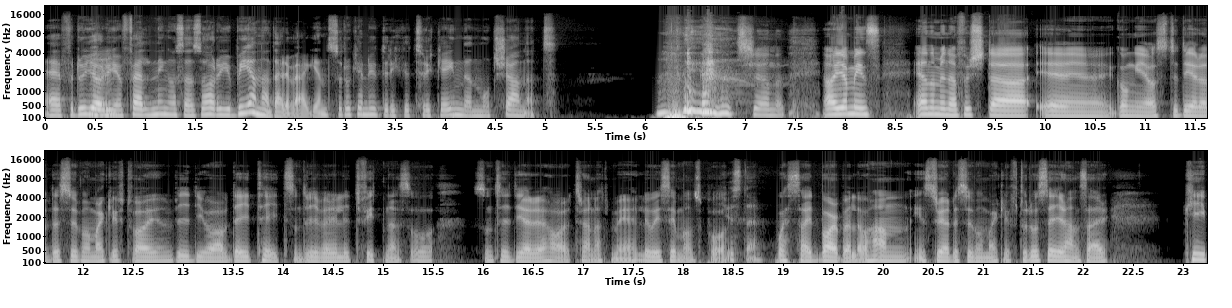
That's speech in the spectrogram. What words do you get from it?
Eh, för då gör du ju en fällning och sen så har du ju benen där i vägen, så då kan du ju inte riktigt trycka in den mot könet. Mot könet. Ja, jag minns en av mina första eh, gånger jag studerade sumomarklyft var i en video av Dave Tate som driver Elite Fitness och som tidigare har tränat med Louis Simmons på. Westside Barbell och han instruerade sumomarklyft och då säger han så här Keep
